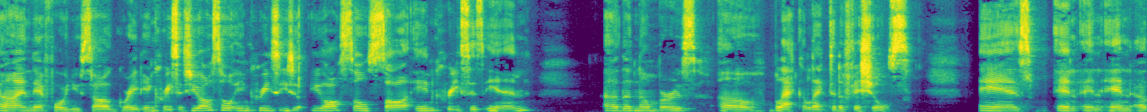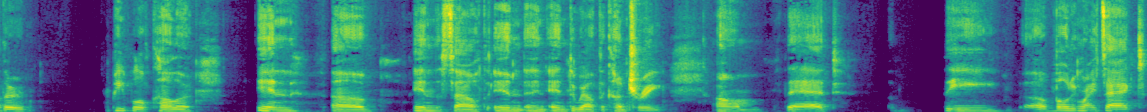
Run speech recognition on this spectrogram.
Uh, and therefore, you saw great increases. You also increase. You, you also saw increases in uh, the numbers of Black elected officials as and, and, and other people of color in uh, in the South and, and, and throughout the country. Um, that the uh, Voting Rights Act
